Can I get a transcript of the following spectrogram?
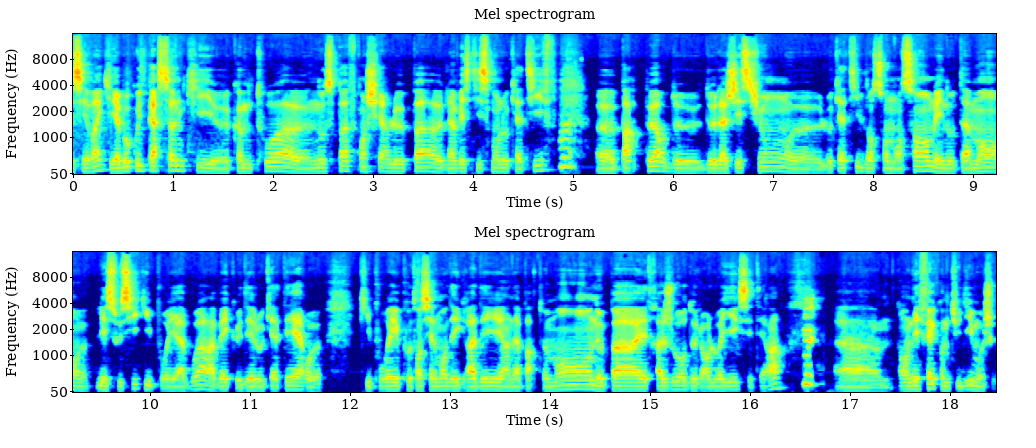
C'est vrai qu'il y a beaucoup de personnes qui, euh, comme toi, euh, n'osent pas franchir le pas euh, de l'investissement locatif par peur de, la gestion locative dans son ensemble et notamment les soucis qu'il pourrait y avoir avec des locataires qui pourraient potentiellement dégrader un appartement, ne pas être à jour de leur loyer, etc. en effet, comme tu dis, moi, je,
